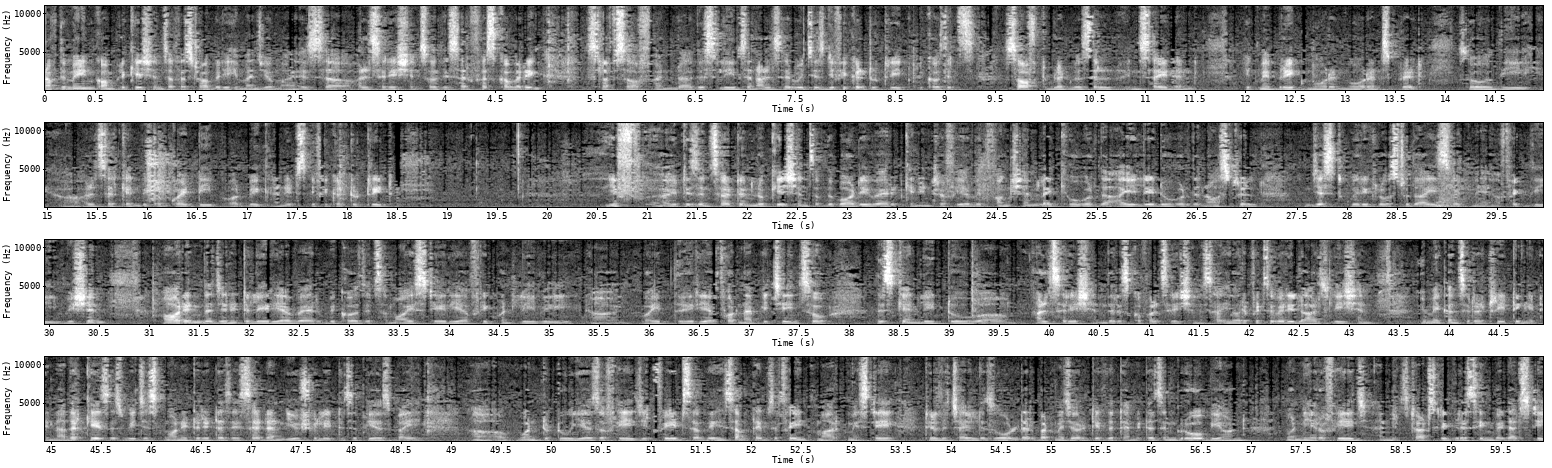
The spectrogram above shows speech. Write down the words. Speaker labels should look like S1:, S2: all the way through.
S1: One of the main complications of a strawberry hemangioma is uh, ulceration. So the surface covering sloughs off and uh, this leaves an ulcer which is difficult to treat because it's soft blood vessel inside and it may break more and more and spread. So the uh, ulcer can become quite deep or big and it's difficult to treat if uh, it is in certain locations of the body where it can interfere with function like over the eyelid over the nostril just very close to the eyes it may affect the vision or in the genital area where because it's a moist area frequently we uh, wipe the area for nappy change. So this can lead to uh, ulceration the risk of ulceration is high or if it's a very large lesion we may consider treating it. In other cases we just monitor it as i said and usually it disappears by uh, one to two years of age it fades away. Sometimes a faint mark may stay till the child is older but majority of the time it doesn't grow beyond one year of age and it starts regressing by that stage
